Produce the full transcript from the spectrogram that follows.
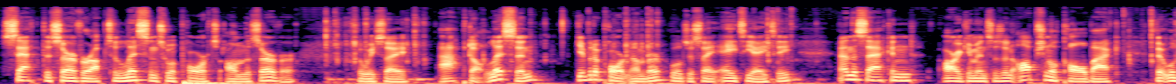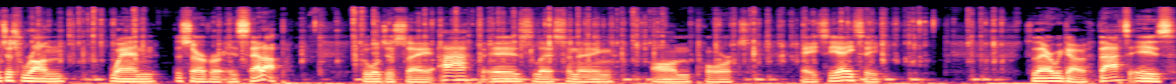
set the server up to listen to a port on the server. So we say app.listen, give it a port number, we'll just say 8080, and the second argument is an optional callback that will just run when the server is set up. So we'll just say app is listening on port 8080. So there we go. That is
